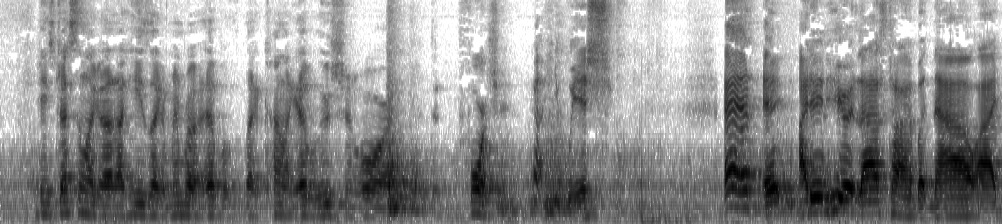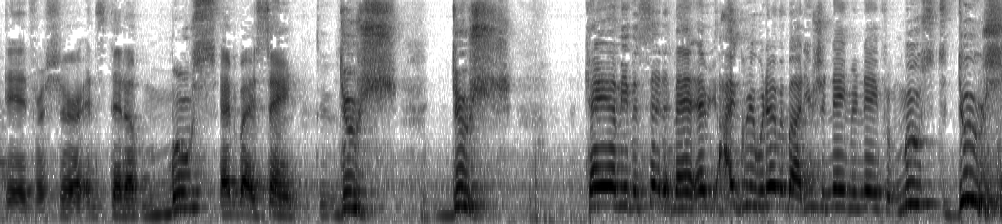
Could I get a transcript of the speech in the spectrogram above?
he's dressing like a, like he's like a member of like kind of like Evolution or Fortune. Yeah, you wish. And eh, I didn't hear it last time, but now I did for sure. Instead of moose, everybody's saying douche, douche. Cam even said it, man. I agree with everybody. You should name your name from moose to douche.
